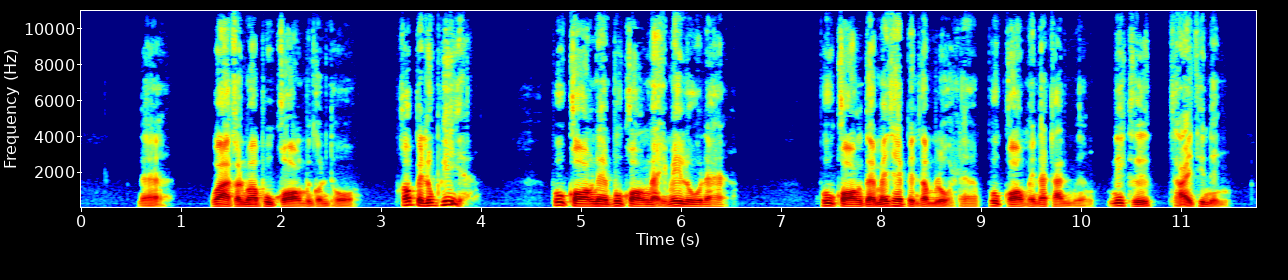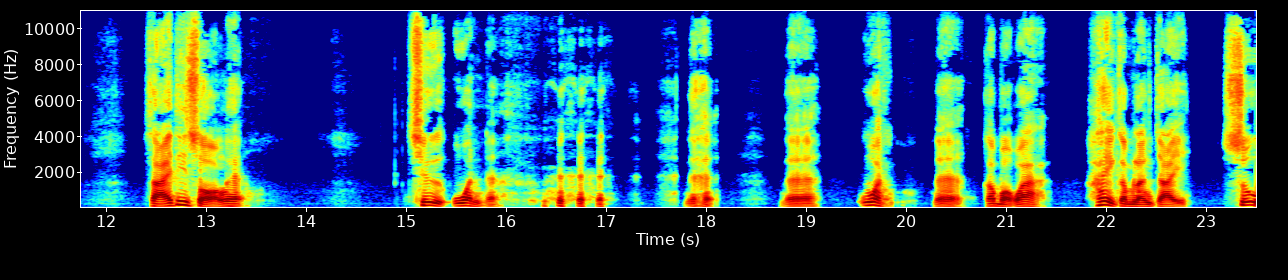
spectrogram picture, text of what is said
ๆ นะ ว่ากันว่าผู้กองเป็นคนโทรเขาเป็นลูกพี่ผู้กองเนี่ยผู้กองไหนไม่รู้นะฮะผู้กองแต่ไม่ใช่เป็นตำรวจนะผู้กองเป็นนักการเมือง นี่คือสายที่หนึ่งสายที่สองฮะชื่ออ้วนนะนะฮะ นะอ้วนนะฮะก็บอกว่าให้กำลังใจสู้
